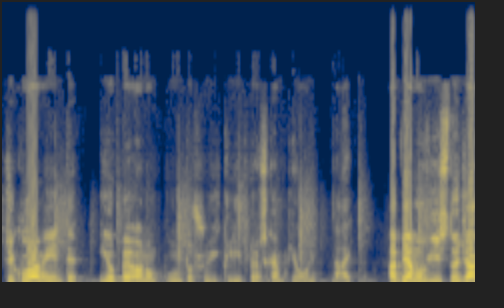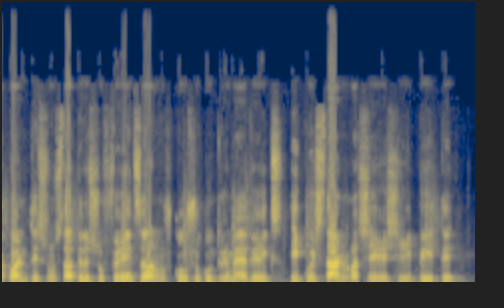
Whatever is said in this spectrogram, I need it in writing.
Sicuramente, io però non punto sui Clippers campioni, dai. Abbiamo visto già quante sono state le sofferenze l'anno scorso contro i Mavericks e quest'anno la serie si ripete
